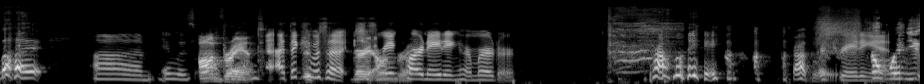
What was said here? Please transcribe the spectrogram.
but um it was On awesome. brand. I- I think it was a she's on brand. reincarnating her murder, Probably. Probably. recreating So it. when you,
